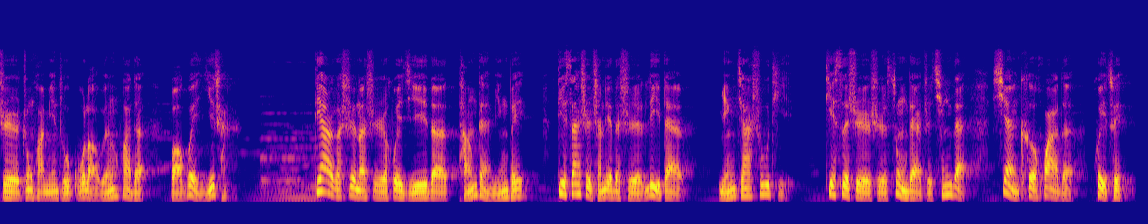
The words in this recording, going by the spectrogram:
是中华民族古老文化的宝贵遗产。第二个室呢是汇集的唐代名碑，第三室陈列的是历代名家书体，第四室是宋代至清代现刻画的荟萃，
